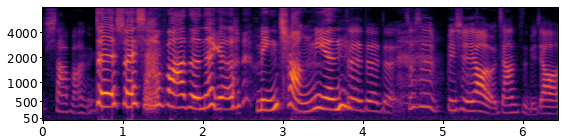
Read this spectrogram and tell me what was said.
沙发那个。对摔沙发的那个名场面。对对对，就是必须要有这样子比较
